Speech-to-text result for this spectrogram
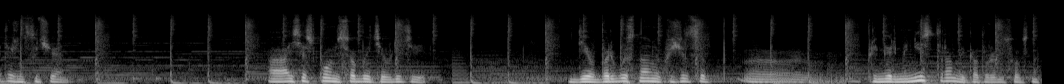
Это же не случайно. А если вспомнить события в Литве, где в борьбу с нами включился э, премьер-министр страны, который, ну, собственно,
